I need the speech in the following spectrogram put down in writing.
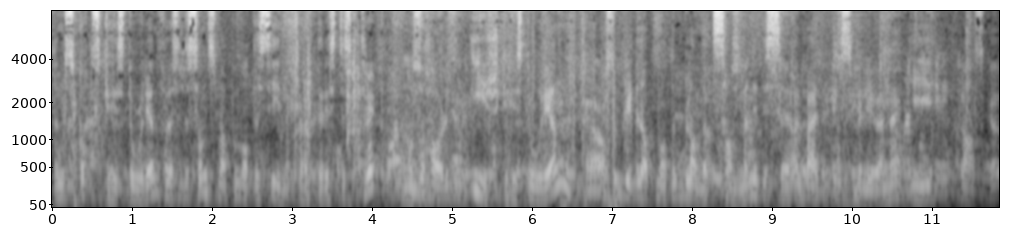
den skotske historien, for å si det sånn, som har på en måte sine karakteristiske trekk, og så har du den irske historien, og så blir det da på en måte blandet sammen i disse arbeiderklassemiljøene i Glasgow.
